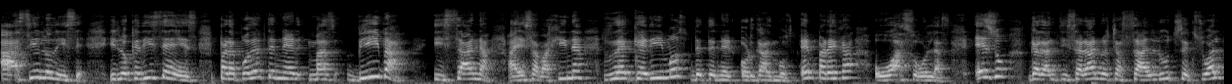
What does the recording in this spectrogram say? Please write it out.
Así lo dice. Y lo que dice es, para poder tener más viva y sana a esa vagina, requerimos de tener orgasmos en pareja o a solas. Eso garantizará nuestra salud sexual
